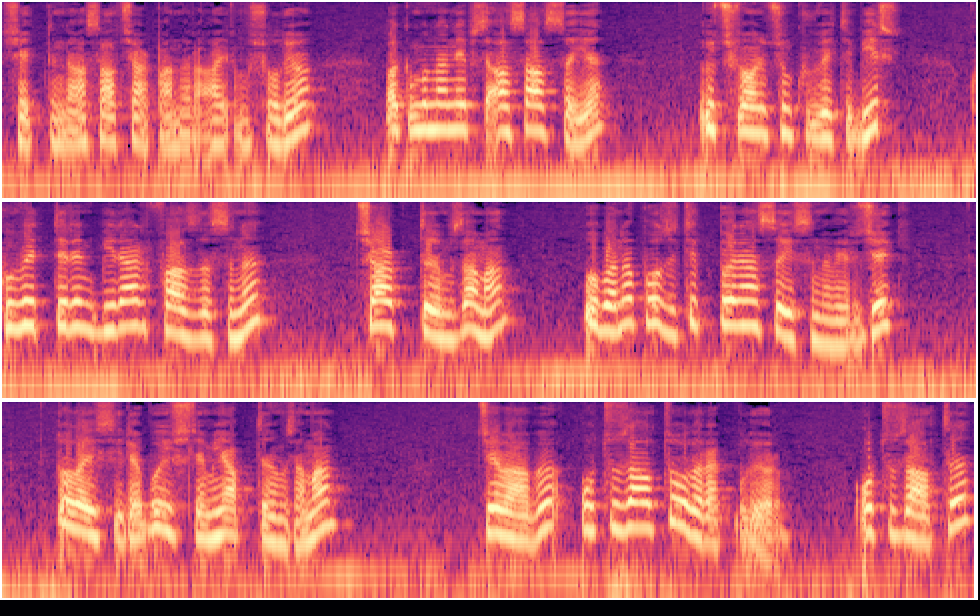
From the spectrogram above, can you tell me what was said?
şeklinde asal çarpanlara ayrılmış oluyor. Bakın bunların hepsi asal sayı. 3 ve 13'ün kuvveti 1. Kuvvetlerin birer fazlasını çarptığım zaman bu bana pozitif bölen sayısını verecek. Dolayısıyla bu işlemi yaptığım zaman cevabı 36 olarak buluyorum. 36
